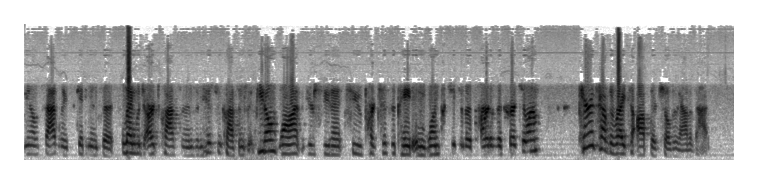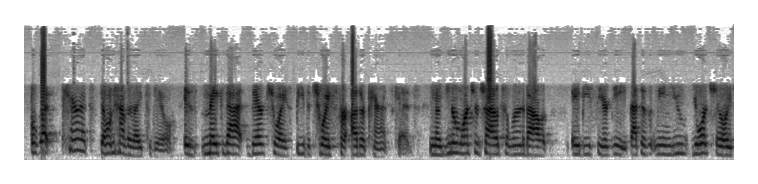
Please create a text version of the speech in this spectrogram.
you know, sadly, it's getting into language arts classrooms and history classrooms. If you don't want your student to participate in one particular part of the curriculum, parents have the right to opt their children out of that. But what parents don't have the right to do is make that their choice be the choice for other parents' kids. You know, you don't want your child to learn about A, B, C, or D. That doesn't mean you your choice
